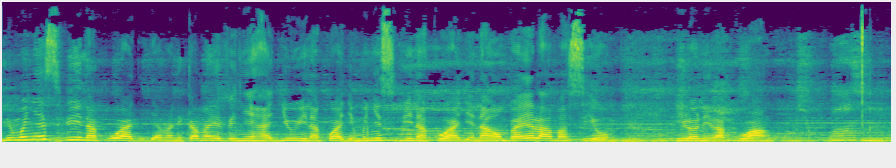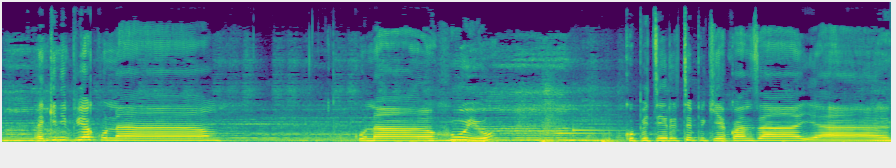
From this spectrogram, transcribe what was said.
Ni mwenyewe sijui inakuwaje jamani, kama yeye venyewe hajui inakuwaje, mwenyewe sijui inakuwaje, naomba hela ama siombi, hilo ni la kwangu. Lakini pia kuna kuna huyu kupitia topic ya kwanza ya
